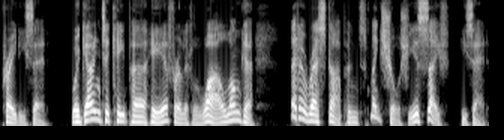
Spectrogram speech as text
Preyde said. We're going to keep her here for a little while longer. Let her rest up and make sure she is safe, he said.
